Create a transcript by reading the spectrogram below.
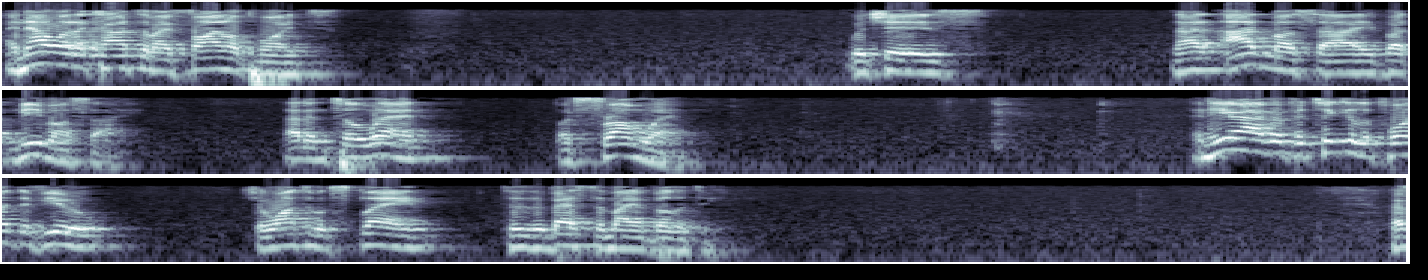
I now want to come to my final point, which is not ad masai, but mi masai. Not until when, but from when. And here I have a particular point of view, which I want to explain to the best of my ability. Rav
